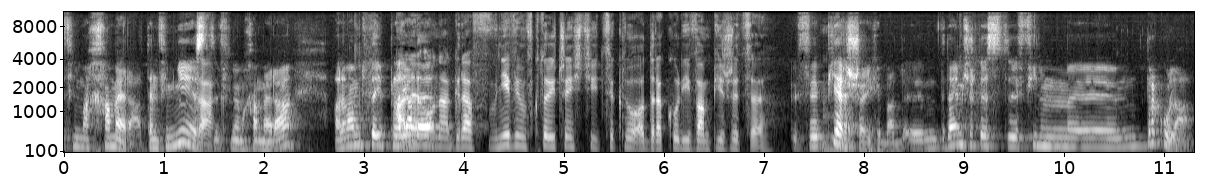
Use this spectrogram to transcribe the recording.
filmach Hammera. Ten film nie jest Tak. filmem Hammera, ale mamy tutaj plejadę Ale ona gra w nie wiem w której części cyklu o Drakuli Wampirzyce. w pierwszej chyba. Y, Wydaje mi się, że to jest film y, Dracula,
